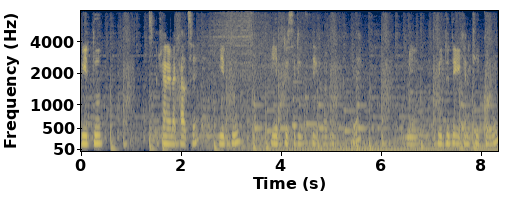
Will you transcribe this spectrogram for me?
বিদ্যুৎ এখানে লেখা আছে, বিদ্যুৎ ইলেকট্রিসিটি আপনি বিদ্যুতে এখানে ক্লিক করবেন।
